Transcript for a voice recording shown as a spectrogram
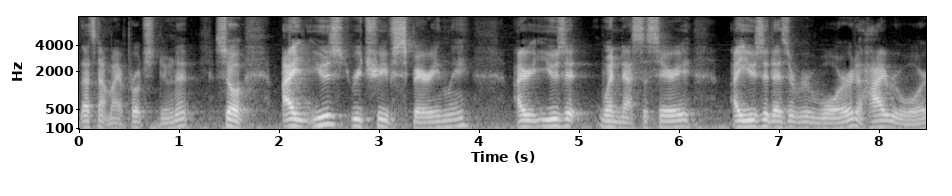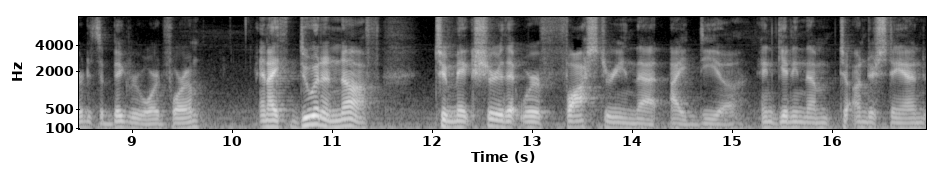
that's not my approach to doing it. So I use retrieve sparingly. I use it when necessary. I use it as a reward, a high reward. It's a big reward for them and I do it enough to make sure that we're fostering that idea and getting them to understand,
